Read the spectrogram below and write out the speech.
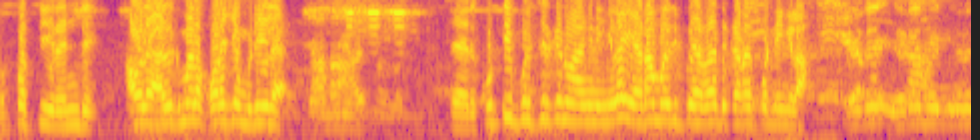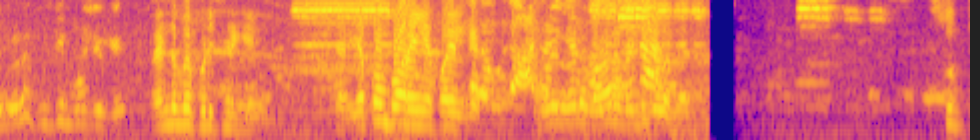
முப்பத்தி ரெண்டு அவ்வளவு அதுக்கு மேல குறைக்க முடியல. சரி குட்டி பிடிச்சிருக்குன்னு வாங்குனீங்களா? இட மதிப்பு ஏதாவது கணக்கு பண்ணீங்களா? எடை எடை மதிப்பு குட்டி பிடிச்சிருக்கு. ரெண்டுமே பிடிச்சிருக்கு. சரி எப்போ போறீங்க கோயிலுக்கு? சுத்த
